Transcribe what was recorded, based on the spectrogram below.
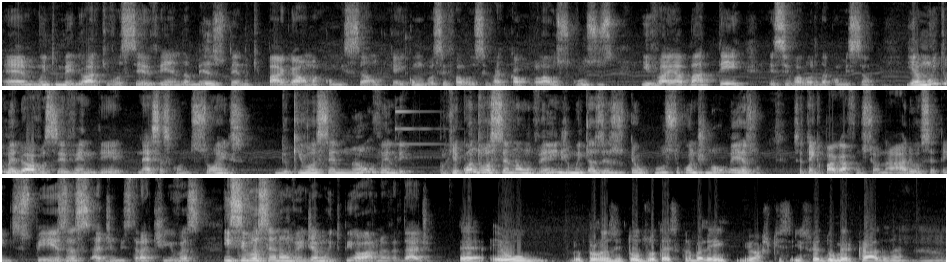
é muito melhor que você venda, mesmo tendo que pagar uma comissão, porque aí, como você falou, você vai calcular os custos e vai abater esse valor da comissão. E é muito melhor você vender nessas condições do que você não vender. Porque quando você não vende, muitas vezes o teu custo continua o mesmo. Você tem que pagar funcionário, você tem despesas administrativas, e se você não vende é muito pior, não é verdade? É, eu, eu pelo menos em todos os hotéis que trabalhei, eu acho que isso é do mercado, né? Uhum.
